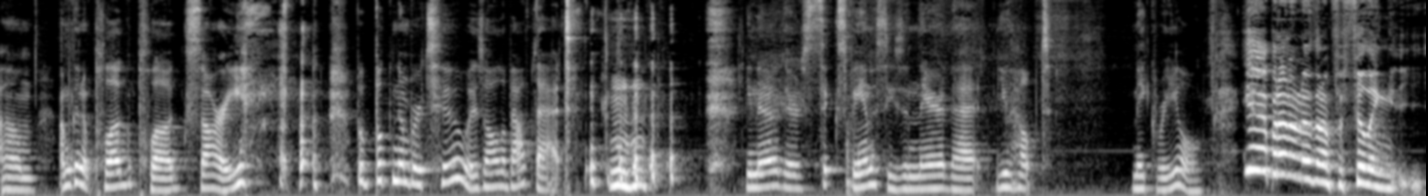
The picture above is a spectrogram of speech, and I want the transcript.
um, i'm gonna plug plug sorry but book number two is all about that mm-hmm. you know there's six fantasies in there that you helped make real yeah but i don't know that i'm fulfilling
